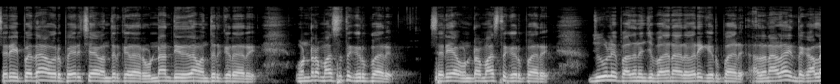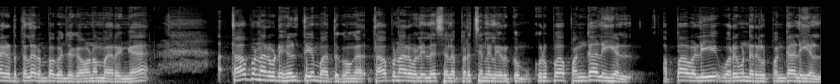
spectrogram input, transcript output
சரி இப்போ தான் அவர் பயிற்சியாக வந்திருக்கிறாரு. ஒன்றாந்தேதி தான் வந்திருக்கிறாரு. ஒன்றரை மாதத்துக்கு இருப்பார். சரியா ஒன்றரை மாதத்துக்கு இருப்பார். ஜூலை பதினஞ்சு பதினாறு வரைக்கும் இருப்பார். அதனால் இந்த காலகட்டத்தில் ரொம்ப கொஞ்சம் கவனமாக இருங்க. தாப்பனாருடைய ஹெல்த்தையும் பார்த்துக்கோங்க தாப்பனார் வழியில் சில பிரச்சனைகள் இருக்கும். குறிப்பாக பங்காளிகள் அப்பா வழி உறவினர்கள் பங்காளிகள்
